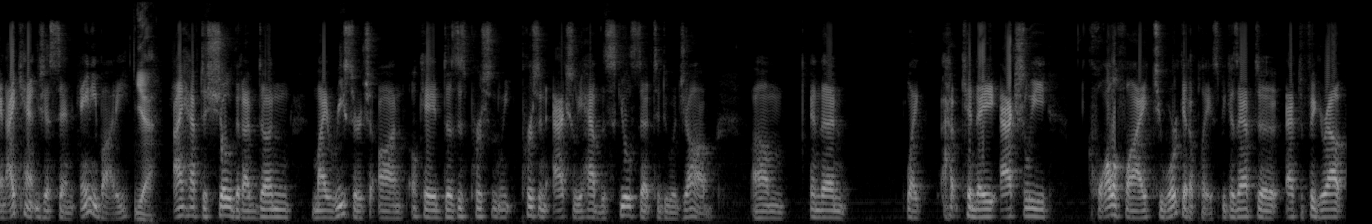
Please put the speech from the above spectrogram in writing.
and I can't just send anybody. Yeah, I have to show that I've done my research on okay does this person person actually have the skill set to do a job um, and then like can they actually qualify to work at a place because I have to I have to figure out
